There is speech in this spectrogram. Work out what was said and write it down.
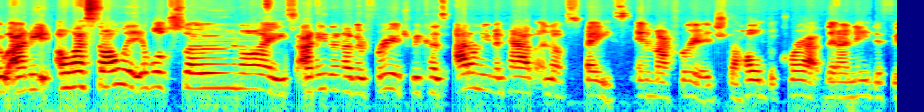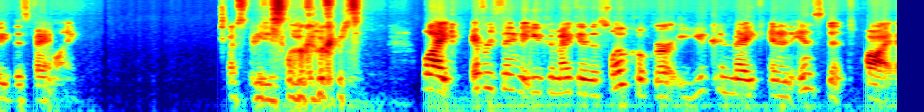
Oh, I need, oh, I saw it. It looks so nice. I need another fridge because I don't even have enough space in my fridge to hold the crap that I need to feed this family. A speedy slow cookers. Like everything that you can make in the slow cooker, you can make in an instant pot.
